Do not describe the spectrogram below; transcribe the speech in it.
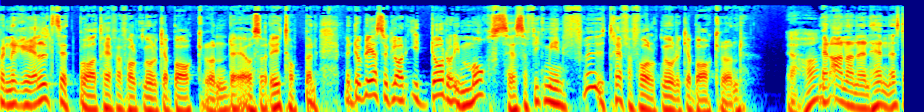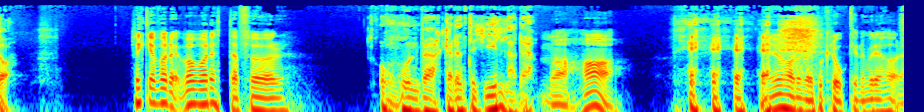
generellt sett bra att träffa folk med olika bakgrund och så. Det är ju toppen. Men då blir jag så glad. Idag då, i morse, så fick min fru träffa folk med olika bakgrund. Jaha. Men annan än hennes då. Vilka var det? Vad var detta för... Och hon verkade inte gilla det. Jaha. Nu har du mig på kroken, nu vill jag höra.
